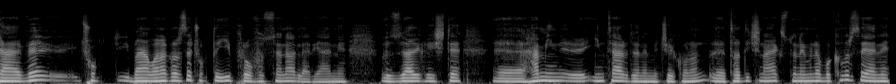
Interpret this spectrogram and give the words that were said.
ve çok ben bana kalırsa çok da iyi profesyoneller. Yani özellikle işte e, hem in- e, Inter dönemi Ceko'nun e, Tadic'in Ajax dönemine bakılırsa yani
